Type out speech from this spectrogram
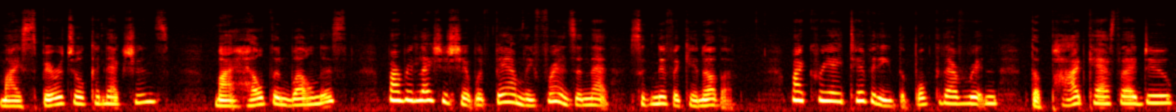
my spiritual connections, my health and wellness, my relationship with family, friends, and that significant other, my creativity, the book that I've written, the podcast that I do,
